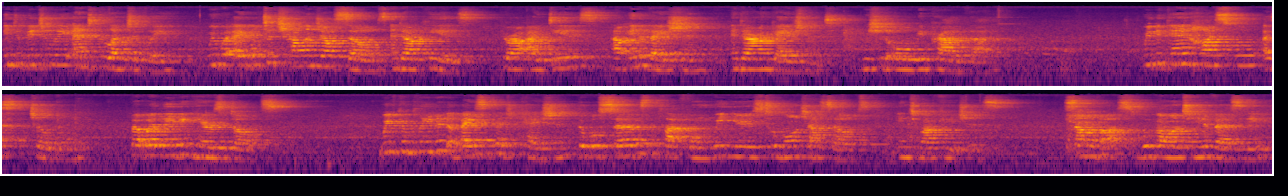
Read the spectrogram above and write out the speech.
Individually collectively, we were able to challenge ourselves and our peers through our ideas, our innovation, and our engagement. We should all be proud of that. We began high school as children, but we're leaving here as adults. We've completed a basic education that will serve as the platform we use to launch ourselves into our futures. Some of us will go on to university,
